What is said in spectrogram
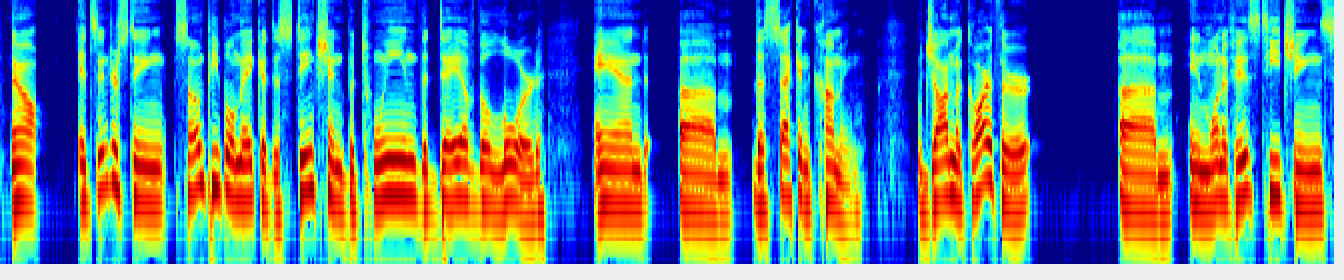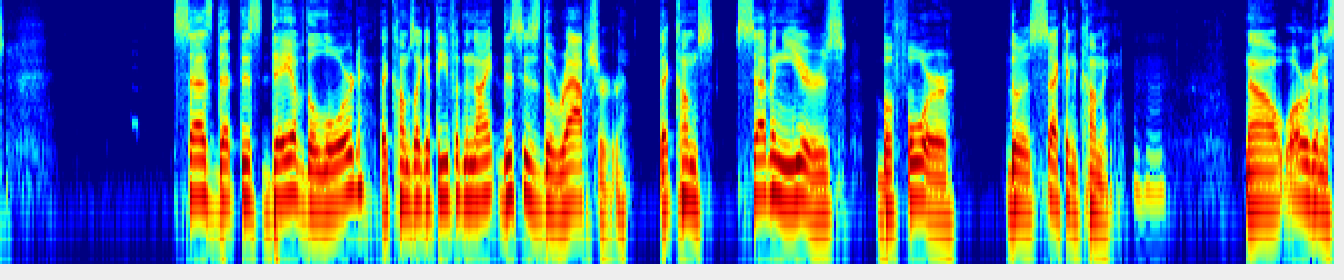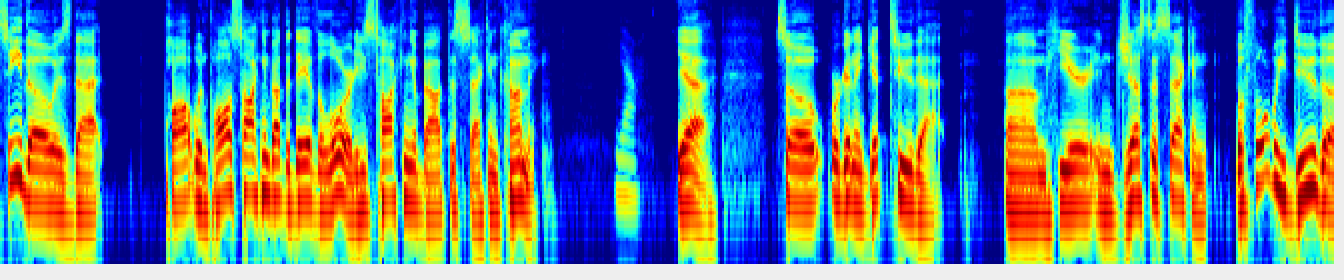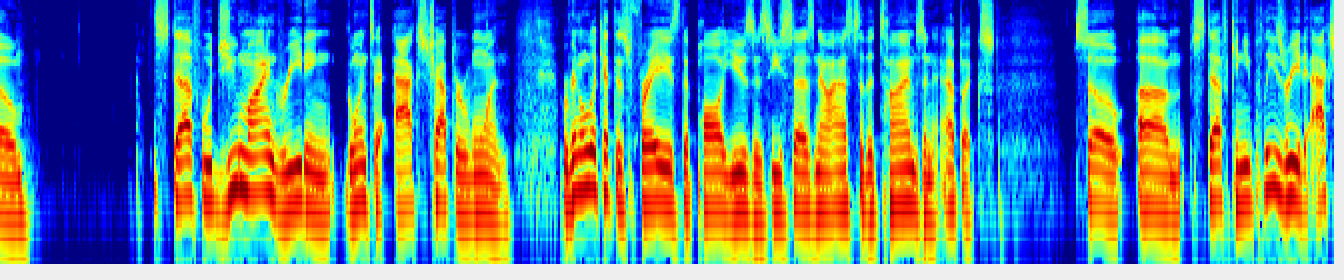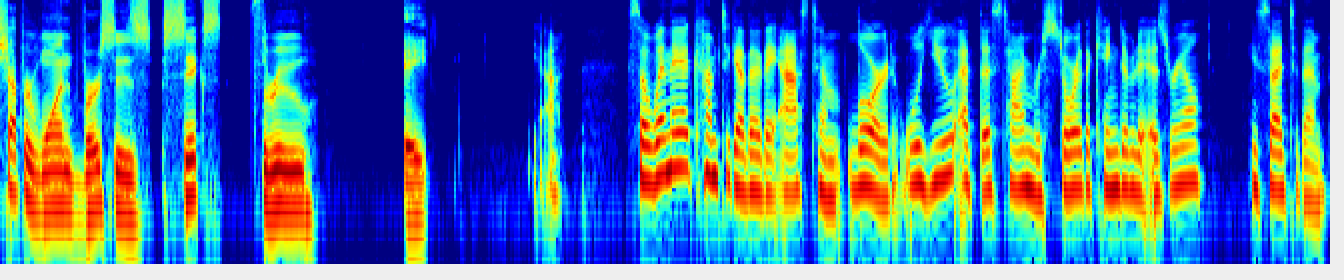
Now, it's interesting. Some people make a distinction between the day of the Lord and um, the second coming. John MacArthur, um, in one of his teachings, says that this day of the Lord that comes like a thief in the night, this is the rapture that comes seven years before the second coming. hmm Now, what we're going to see though is that Paul, when Paul's talking about the day of the Lord, he's talking about the second coming. Yeah. Yeah. So we're going to get to that um, here in just a second. Before we do, though, Steph, would you mind reading, going to Acts chapter 1? We're going to look at this phrase that Paul uses. He says, Now, as to the times and epochs. So, um, Steph, can you please read Acts chapter 1, verses 6 through 8? Yeah. So when they had come together, they asked him, Lord, will you at this time restore the kingdom to Israel? He said to them,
